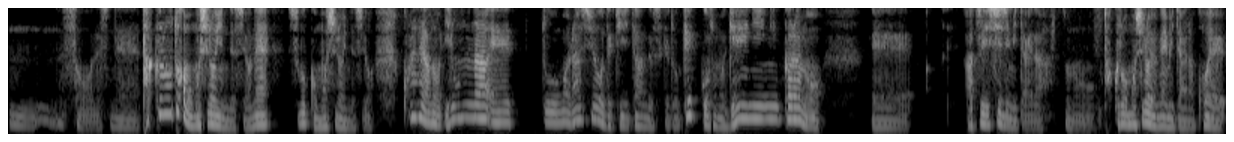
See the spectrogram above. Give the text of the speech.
うん、そうですね。拓郎とかも面白いんですよね。すごく面白いんですよ。これね、あの、いろんな、えー、っと、まあ、ラジオで聞いたんですけど、結構その芸人からの、えー、熱い支持みたいな、その、拓郎面白いよね、みたいな声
